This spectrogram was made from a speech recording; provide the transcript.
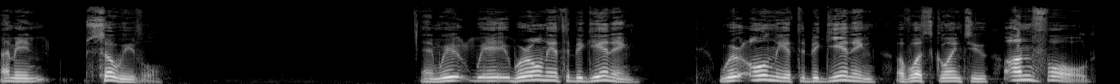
I mean, so evil. And we, we, we're only at the beginning. We're only at the beginning of what's going to unfold.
